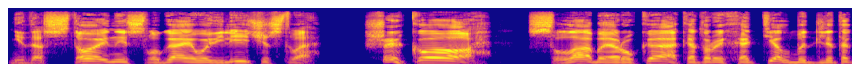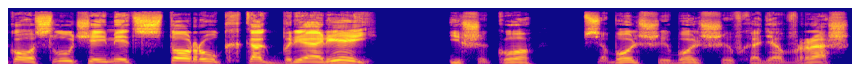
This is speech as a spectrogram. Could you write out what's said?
недостойный слуга его величества, Шико, Слабая рука, который хотел бы для такого случая иметь сто рук, как Бриарей. И Шико, все больше и больше входя в раж,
